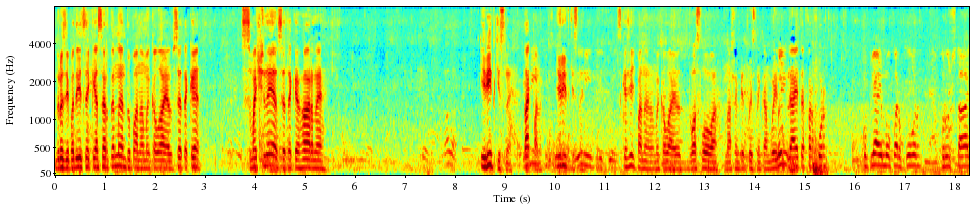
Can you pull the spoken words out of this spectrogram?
Друзі, подивіться, який асортимент у пана Миколая. Все таке смачне, все таке гарне. І рідкісне. Так, пане? І рідкісне. Скажіть, пане Миколаю, два слова нашим підписникам. Ви купляєте фарфор Купляємо фарфор, хрусталь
